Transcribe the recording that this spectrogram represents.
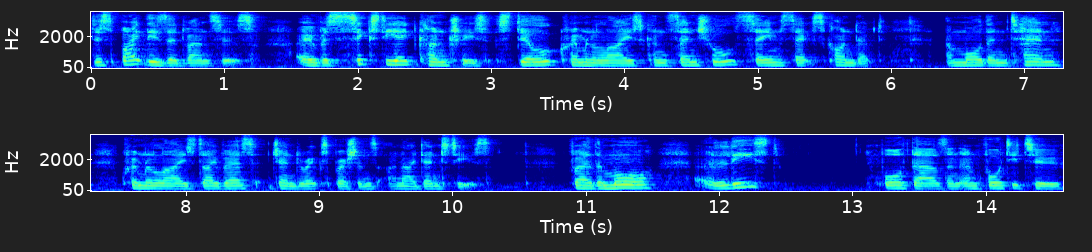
Despite these advances, over 68 countries still criminalize consensual same sex conduct, and more than 10 criminalize diverse gender expressions and identities. Furthermore, at least 4,042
